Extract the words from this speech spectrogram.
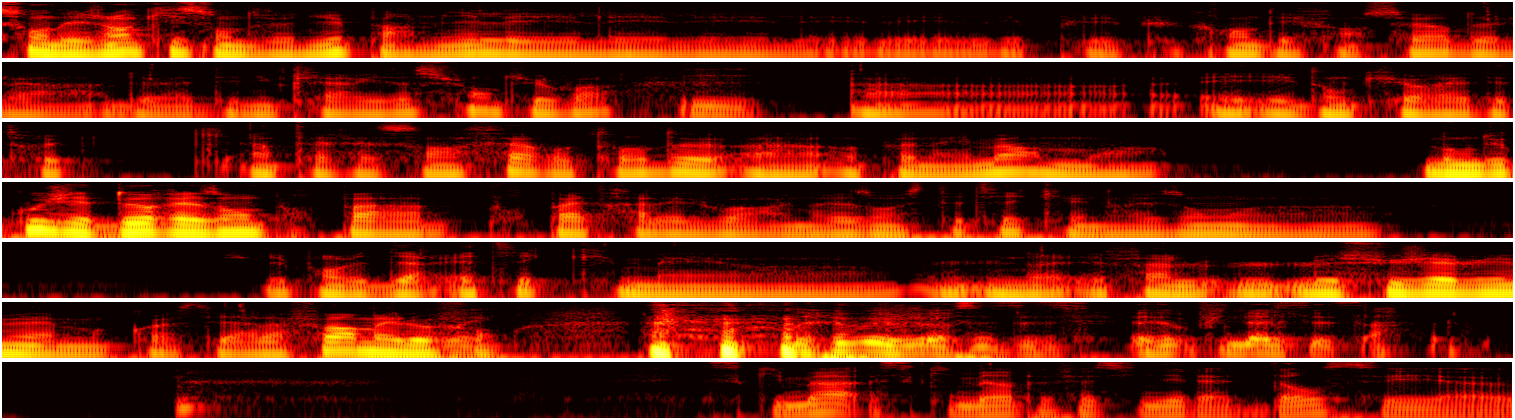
sont des gens qui sont devenus parmi les, les, les, les, plus, plus grands défenseurs de la, de la dénucléarisation, tu vois. Mm. Euh, et, et donc il y aurait des trucs intéressants à faire autour d'eux. Euh, Oppenheimer, moins. Donc du coup, j'ai deux raisons pour pas, pour pas être allé le voir. Une raison esthétique et une raison, euh, j'ai pas envie de dire éthique, mais euh, une, enfin, le, le sujet lui-même, quoi. C'est à la forme et le fond. oui, au final, c'est ça. Ce qui m'a, ce qui m'a un peu fasciné là-dedans, c'est euh,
